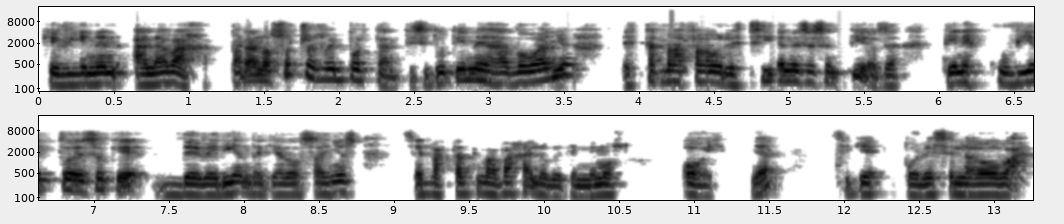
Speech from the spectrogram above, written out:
que vienen a la baja. Para nosotros es re importante. Si tú tienes a dos años, estás más favorecida en ese sentido. O sea, tienes cubierto eso que deberían de aquí a dos años ser bastante más baja de lo que tenemos hoy. ¿ya? Así que por ese lado va.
